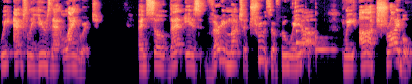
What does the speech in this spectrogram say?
We actually use that language. And so that is very much a truth of who we are. We are tribal.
